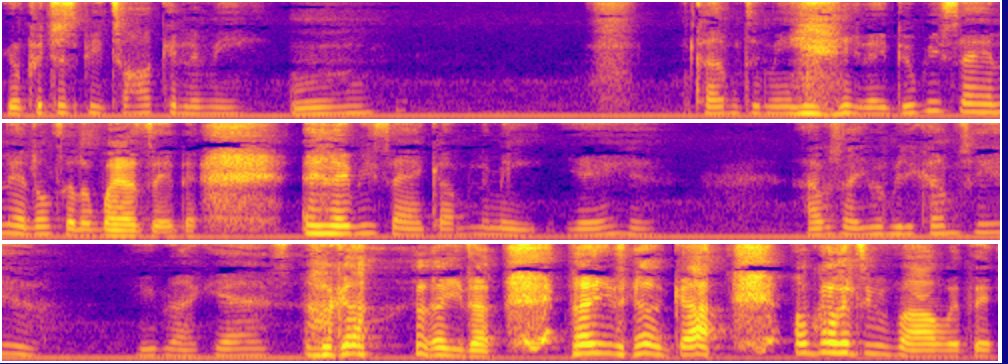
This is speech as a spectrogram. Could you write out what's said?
Your pictures be talking to me. Mm-hmm come to me. they do be saying that. Don't tell nobody I said that. And they be saying, come to me. Yeah. I was like, you want me to come to you? You be like, yes. Oh God, no you don't. No you don't. God, I'm going too far with it.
